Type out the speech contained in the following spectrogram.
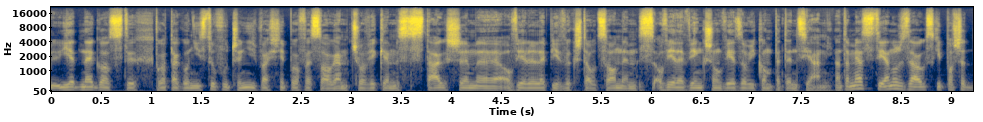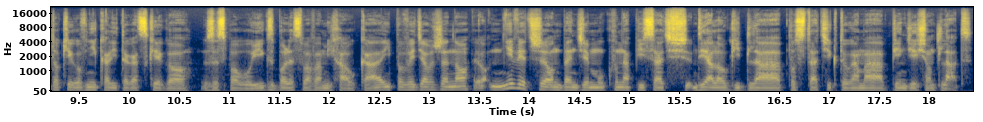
y, jednego z tych protagonistów uczynić właśnie profesorem, człowiekiem starszym, y, o wiele lepiej wykształconym, z o wiele większą wiedzą i kompetencjami. Natomiast Janusz Zaorski poszedł do kierownika literackiego zespołu X, Bolesława Michałka i powiedział, że no nie wie, czy on będzie mógł napisać dialogi dla postaci, która ma 50 lat.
